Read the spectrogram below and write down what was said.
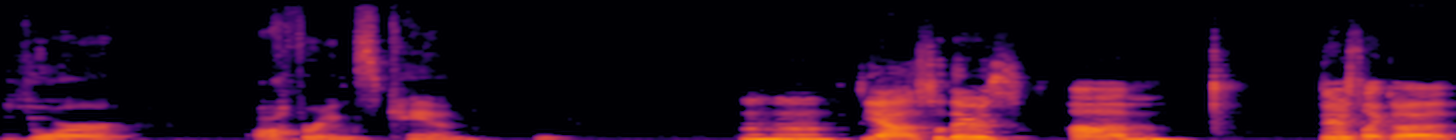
your offerings can? Mhm. Yeah, so there's um there's like a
